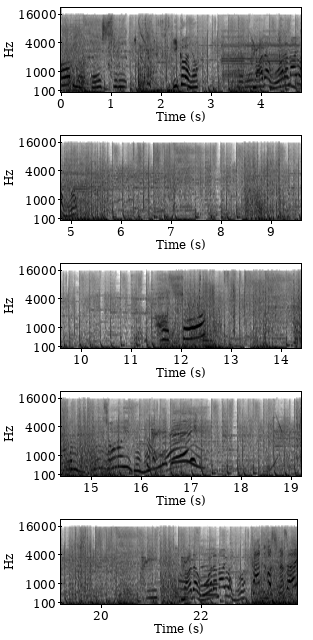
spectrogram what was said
装備を停止する。悲行くわよ。まだ終わらないわよ。発射ちょうどいい量ね。まだ終わらないわよ。覚悟しなさい。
